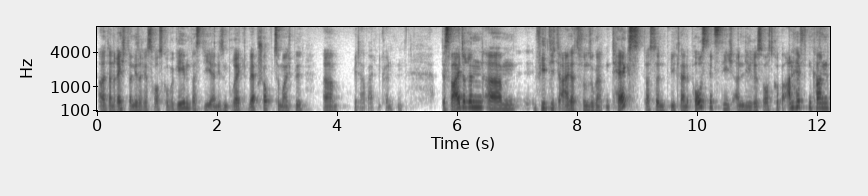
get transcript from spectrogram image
äh, dann Recht an dieser Ressourcegruppe geben, dass die an diesem Projekt Webshop zum Beispiel äh, mitarbeiten könnten. Des Weiteren ähm, empfiehlt sich der Einsatz von sogenannten Tags. Das sind wie kleine Post-its, die ich an die Ressourcegruppe anheften kann.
